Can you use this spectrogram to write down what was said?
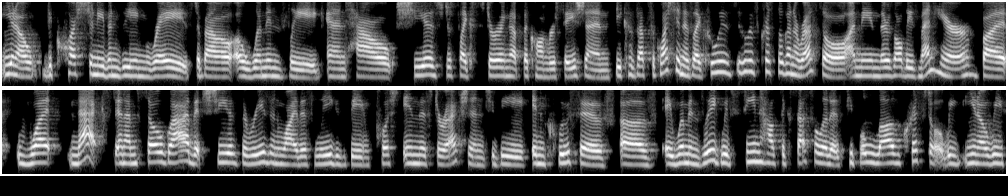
you know, the question even being raised about a women's league and how she is just like stirring up the conversation because that's the question is like, who is who is Crystal going to wrestle? I mean, there's all these men here, but what next? And I'm so glad that she is the reason why this league is being pushed in this direction to be inclusive of a women's league. We've seen how successful it is. People love Crystal. We, you know, we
